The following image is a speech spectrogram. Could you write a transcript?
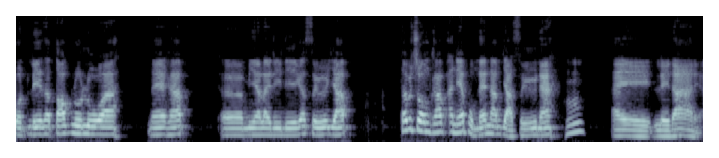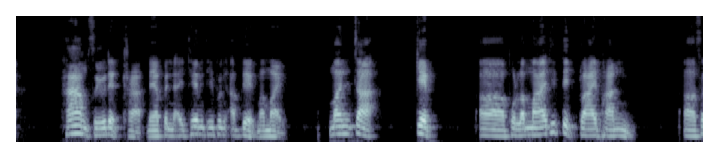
กดรีสต็อกรัวๆนะครับเออมีอะไรดีๆ ก็ซื้อยับท่านผู้ชมครับ อันเนี้ยผมแนะนำอย่าซื้อนะ Huh? ไอเรดาร์เนี่ย ห้ามซื้อเด็ดขาดเนี่ยเป็นไอเทมที่เพิ่งอัปเดตมาใหม่ มันจะเก็บผลไม้ที่ติดกลายพันธุ์ส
